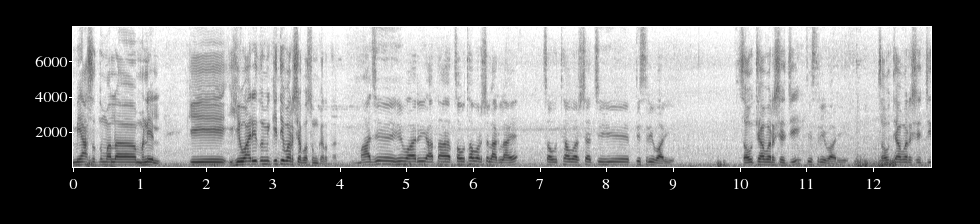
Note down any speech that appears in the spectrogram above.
मी असं तुम्हाला म्हणेल की ही वारी तुम्ही किती वर्षापासून करता? माझी ही वारी आता चौथा वर्ष लागला आहे. चौथ्या वर्षाची ही तिसरी वारी आहे. चौथ्या वर्षाची? तिसरी वारी आहे. चौथ्या वर्षाची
